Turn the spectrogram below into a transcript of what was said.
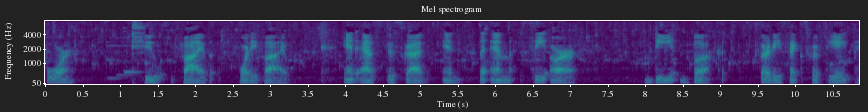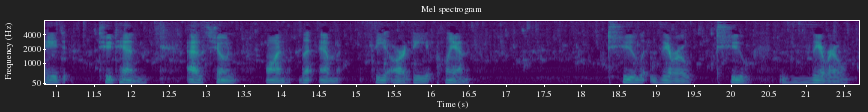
42545 and as described in the MCRD book 3658 page 210 as shown on the MCRD plan 2020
